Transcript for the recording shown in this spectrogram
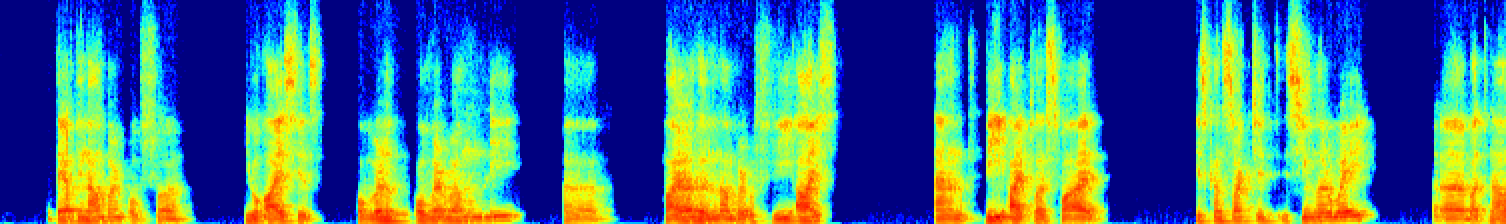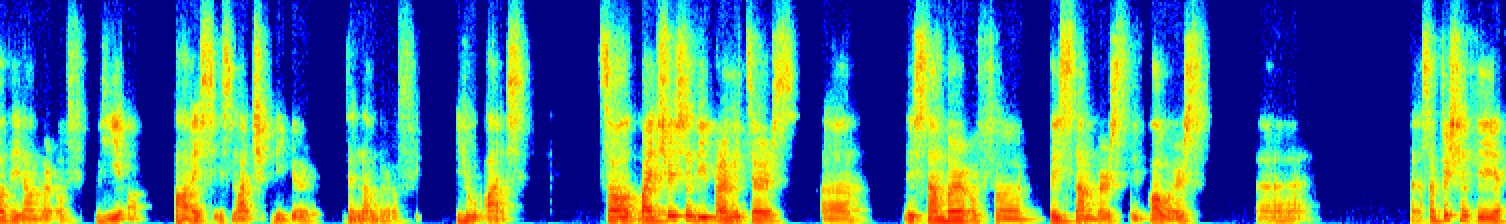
There the number of ui's is over, overwhelmingly uh, higher than number of vi's and vi plus y is constructed in similar way uh, but now the number of VIs is much bigger than number of UIs. So by choosing the parameters, uh, this number of uh, these numbers, the powers, uh, sufficiently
